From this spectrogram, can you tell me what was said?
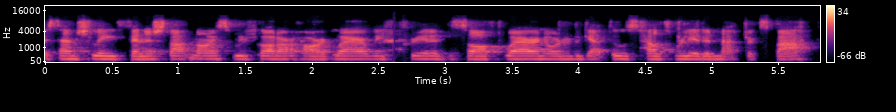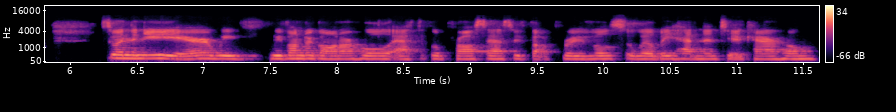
essentially finished that now. So we've got our hardware, we've created the software in order to get those health related metrics back. So in the new year, we've we've undergone our whole ethical process. We've got approval, so we'll be heading into a care home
